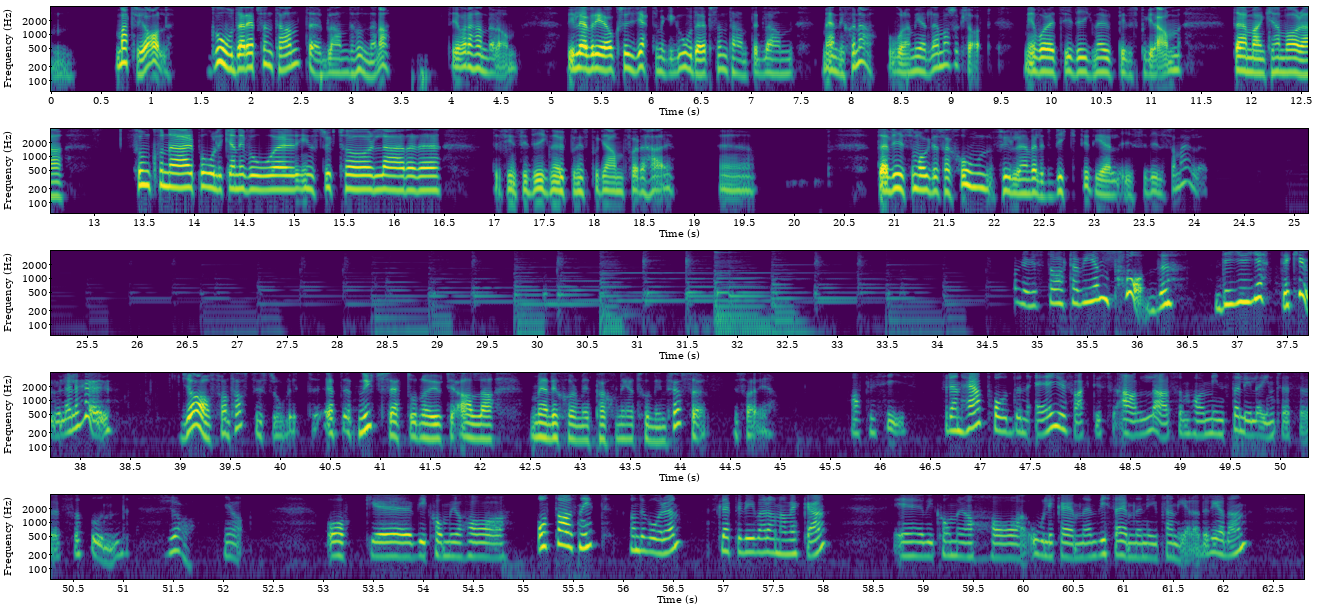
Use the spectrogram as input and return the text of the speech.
material. Goda representanter bland hundarna. Det är vad det handlar om. Vi levererar också jättemycket goda representanter bland människorna och våra medlemmar såklart. Med vårt gedigna utbildningsprogram där man kan vara funktionär på olika nivåer, instruktör, lärare. Det finns gedigna utbildningsprogram för det här. Eh, där vi som organisation fyller en väldigt viktig del i civilsamhället. Nu startar vi en podd. Det är ju jättekul, eller hur? Ja, fantastiskt roligt. Ett, ett nytt sätt att nå ut till alla människor med ett passionerat hundintresse i Sverige. Ja, precis. För den här podden är ju faktiskt för alla som har minsta lilla intresse för hund. Ja. Ja. Och eh, vi kommer ju ha åtta avsnitt under våren. Släpper vi varannan vecka. Eh, vi kommer att ha olika ämnen. Vissa ämnen är ju planerade redan.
